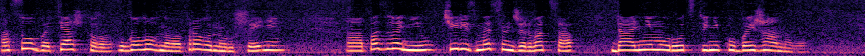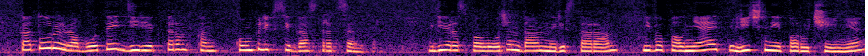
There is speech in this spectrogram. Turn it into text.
особо тяжкого уголовного правонарушения а, позвонил через мессенджер WhatsApp дальнему родственнику Байжанову, который работает директором в комплексе «Гастроцентр», где расположен данный ресторан и выполняет личные поручения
